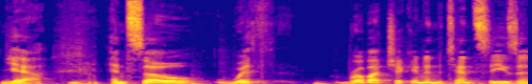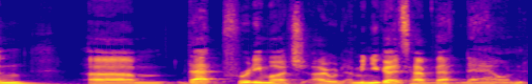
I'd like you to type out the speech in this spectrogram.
Yeah. And so with Robot Chicken in the 10th season, um, that pretty much, I would, I mean, you guys have that down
